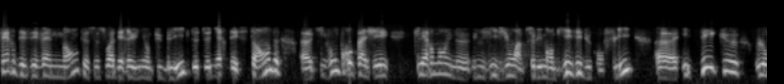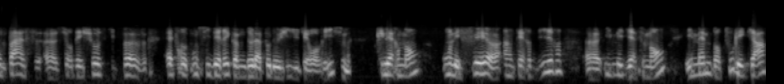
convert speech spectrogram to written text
faire des événements, que ce soit des réunions publiques, de tenir des stands euh, qui vont propager clairement une, une, vision absolument biaisée du conflit. Euh, et dès que l'on passe sur des choses qui peuvent être considérées comme de l'apologie du terrorisme, clairement, on les fait interdire immédiatement. Et même dans tous les cas,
